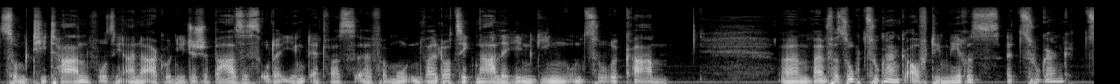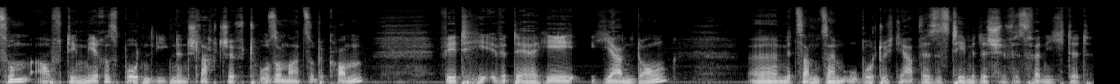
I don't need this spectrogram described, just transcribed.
zum Titan, wo sie eine arkonitische Basis oder irgendetwas äh, vermuten, weil dort Signale hingingen und zurückkamen. Ähm, beim Versuch Zugang auf dem Meeres äh, Zugang zum auf dem Meeresboden liegenden Schlachtschiff Tosoma zu bekommen, wird, He, wird der He Yandong äh, mitsamt seinem U-Boot durch die Abwehrsysteme des Schiffes vernichtet.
